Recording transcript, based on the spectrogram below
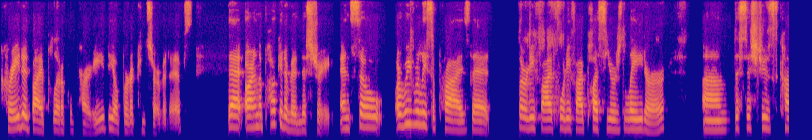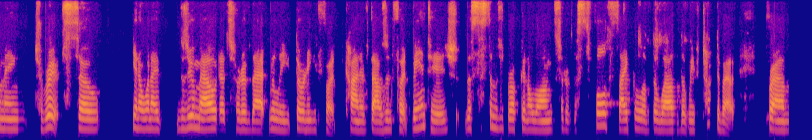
created by a political party, the Alberta Conservatives, that are in the pocket of industry. And so, are we really surprised that 35, 45 plus years later, um, this issue is coming to roost? So, you know, when I zoom out at sort of that really 30 foot kind of thousand foot vantage, the system's broken along sort of this full cycle of the well that we've talked about from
